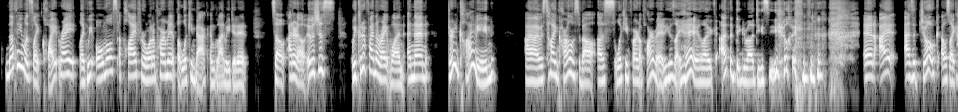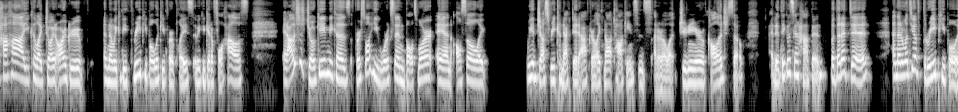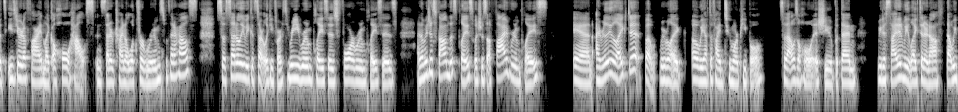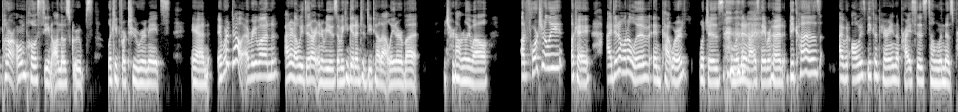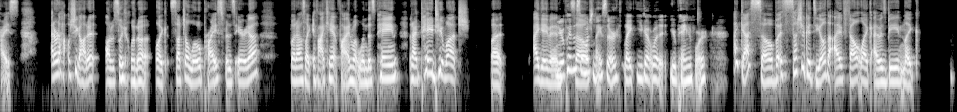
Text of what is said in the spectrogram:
nothing was like quite right. Like we almost applied for one apartment, but looking back, I'm glad we did it. So I don't know. It was just we couldn't find the right one, and then during climbing, I was telling Carlos about us looking for an apartment. He was like, "Hey, like I've been thinking about DC." like, and I, as a joke, I was like, "Haha, you could like join our group, and then we could be three people looking for a place, and we could get a full house." And I was just joking because first of all, he works in Baltimore, and also like we had just reconnected after like not talking since I don't know what junior year of college. So I didn't think it was gonna happen, but then it did. And then once you have three people, it's easier to find like a whole house instead of trying to look for rooms within a house. So suddenly we could start looking for three room places, four room places. And then we just found this place, which was a five room place. And I really liked it, but we were like, oh, we have to find two more people. So that was a whole issue. But then we decided we liked it enough that we put our own posting on those groups looking for two roommates. And it worked out. Everyone, I don't know, we did our interviews and we can get into detail that later, but it turned out really well. Unfortunately, okay, I didn't want to live in Petworth, which is Linda and I's neighborhood, because I would always be comparing the prices to Linda's price. I don't know how she got it, honestly, Linda, like such a low price for this area. But I was like, if I can't find what Linda's paying, then I paid too much. But I gave in. Your place is so much nicer. Like you get what you're paying for. I guess so, but it's such a good deal that I felt like I was being like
